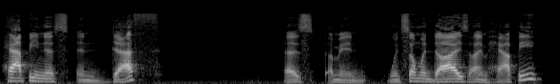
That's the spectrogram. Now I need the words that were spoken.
happiness and death, as I mean, when someone dies, I'm happy.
